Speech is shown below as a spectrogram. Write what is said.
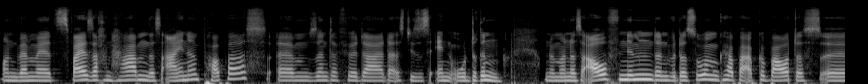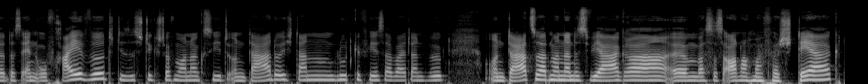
Und wenn wir jetzt zwei Sachen haben, das eine, Poppers, ähm, sind dafür da, da ist dieses NO drin. Und wenn man das aufnimmt, dann wird das so im Körper abgebaut, dass äh, das NO frei wird, dieses Stickstoffmonoxid, und dadurch dann Blutgefäßerweiternd wirkt. Und dazu hat man dann das Viagra, ähm, was das auch nochmal verstärkt.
